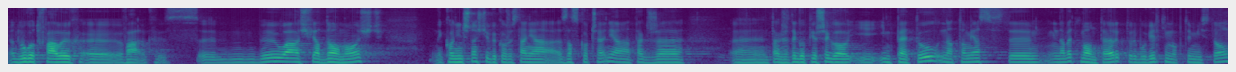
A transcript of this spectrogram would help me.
długotrwałych e, walk. E, Była świadomość konieczności wykorzystania zaskoczenia, a także, e, także tego pierwszego impetu. Natomiast nawet Monter, który był wielkim optymistą,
